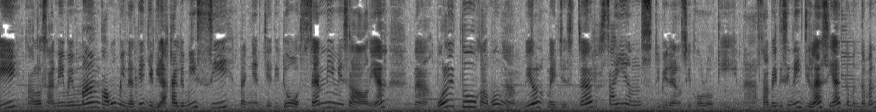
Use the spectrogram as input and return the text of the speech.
tapi kalau saat ini memang kamu minatnya jadi akademisi, pengen jadi dosen nih misalnya, nah boleh tuh kamu ngambil Magister Science di bidang psikologi. Nah sampai di sini jelas ya teman-teman,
